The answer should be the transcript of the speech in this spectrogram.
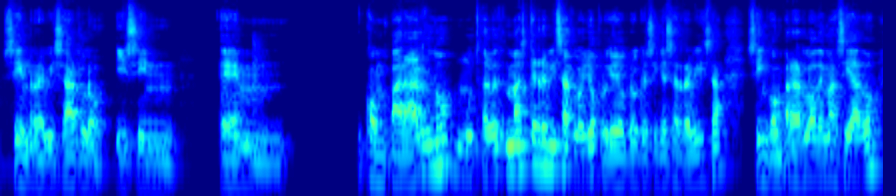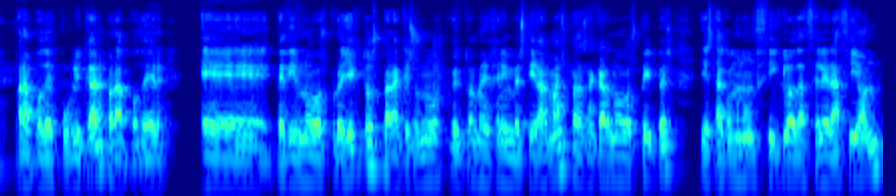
sin revisarlo y sin em, compararlo muchas veces, más que revisarlo yo, porque yo creo que sí que se revisa, sin compararlo demasiado para poder publicar, para poder eh, pedir nuevos proyectos, para que esos nuevos proyectos me dejen investigar más, para sacar nuevos papers, y está como en un ciclo de aceleración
